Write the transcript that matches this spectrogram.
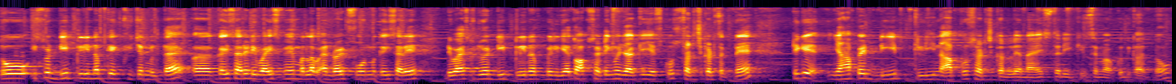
तो इसमें डीप क्लीनअप का एक फीचर मिलता है। कई सारे डिवाइस में मतलब एंड्रॉइड फ़ोन में कई सारे डिवाइस में जो है डीप क्लीनअप मिल गया तो आप सेटिंग में जाके इसको सर्च कर सकते हैं, ठीक है? यहाँ पर डीप क्लीन आपको सर्च कर लेना है, इस तरीके से मैं आपको दिखाता हूँ।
